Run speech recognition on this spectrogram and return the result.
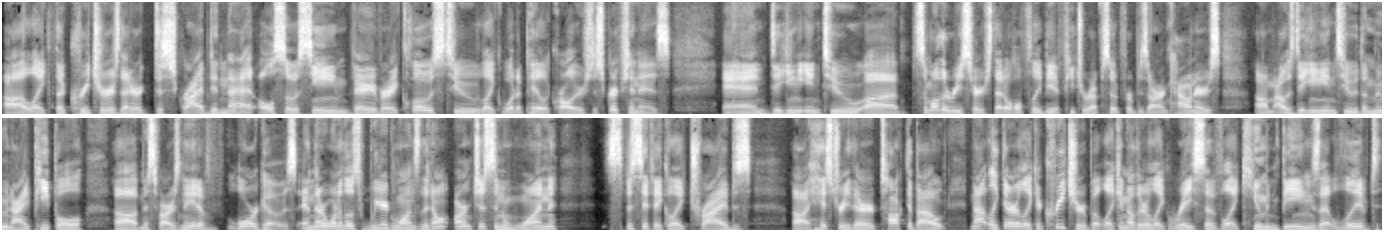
uh, like the creatures that are described in that also seem very, very close to like what a pale crawler's description is. And digging into uh, some other research that'll hopefully be a future episode for Bizarre Encounters, um, I was digging into the Moon Eye people um, as far as native lore goes, and they're one of those weird ones that don't aren't just in one specific like tribes uh, history. They're talked about not like they're like a creature but like another like race of like human beings that lived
